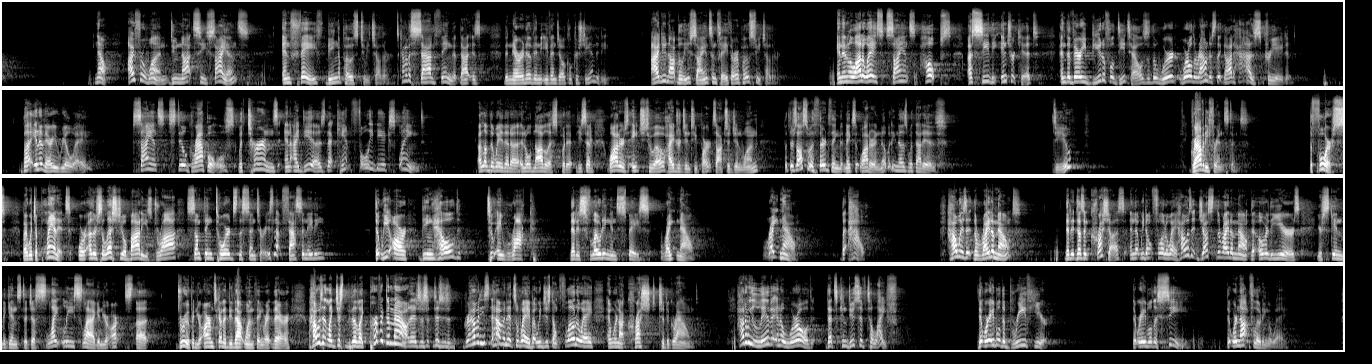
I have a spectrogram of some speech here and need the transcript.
Now, I, for one, do not see science and faith being opposed to each other. It's kind of a sad thing that that is the narrative in evangelical Christianity. I do not believe science and faith are opposed to each other. And in a lot of ways, science helps us see the intricate and the very beautiful details of the word, world around us that God has created. But in a very real way, science still grapples with terms and ideas that can't fully be explained. I love the way that a, uh, an old novelist put it. He said, Water's H2O, hydrogen two parts, oxygen one, but there's also a third thing that makes it water, and nobody knows what that is. Do you? Gravity, for instance, the force by which a planet or other celestial bodies draw something towards the center. Isn't that fascinating? That we are being held to a rock that is floating in space right now. Right now. But how? How is it the right amount that it doesn't crush us and that we don't float away? How is it just the right amount that over the years your skin begins to just slightly slag and your arms uh, droop and your arms kind of do that one thing right there? How is it like just the like perfect amount? It's just, just gravity's having its way, but we just don't float away and we're not crushed to the ground. How do we live in a world that's conducive to life? That we're able to breathe here, that we're able to see, that we're not floating away.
